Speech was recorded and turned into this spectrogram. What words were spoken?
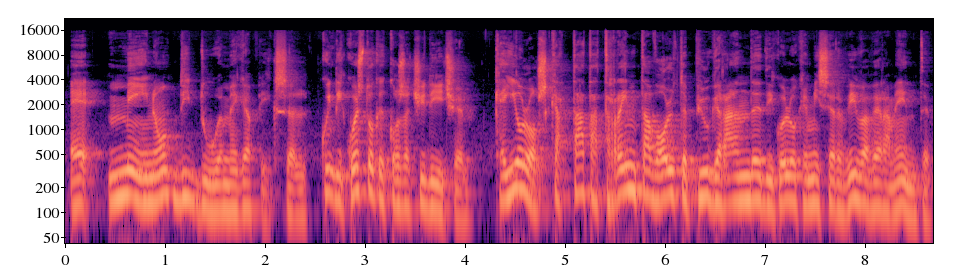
è meno di 2 megapixel. Quindi questo che cosa ci dice? Che io l'ho scattata 30 volte più grande di quello che mi serviva veramente.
